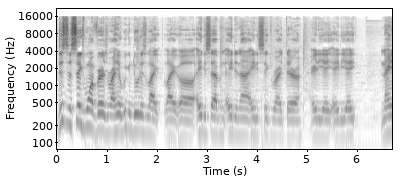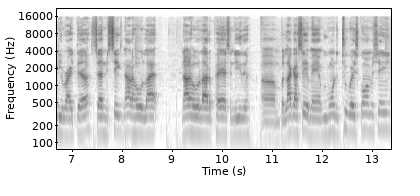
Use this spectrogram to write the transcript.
this is a 6-1 version right here. We can do this like like uh 87, 89, 86 right there, 88, 88, 90 right there, 76. Not a whole lot. Not a whole lot of passing either. Um, but like I said, man, we want a two-way scoring machine.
